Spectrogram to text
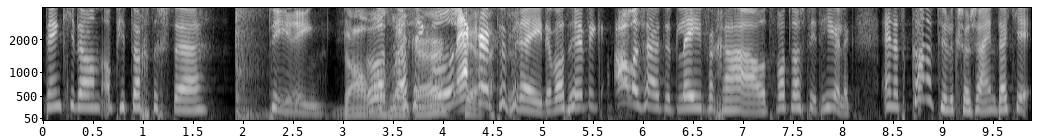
denk je dan op je 80ste, tering. Dat Wat was ik lekker tevreden. Wat heb ik alles uit het leven gehaald. Wat was dit heerlijk. En het kan natuurlijk zo zijn dat je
